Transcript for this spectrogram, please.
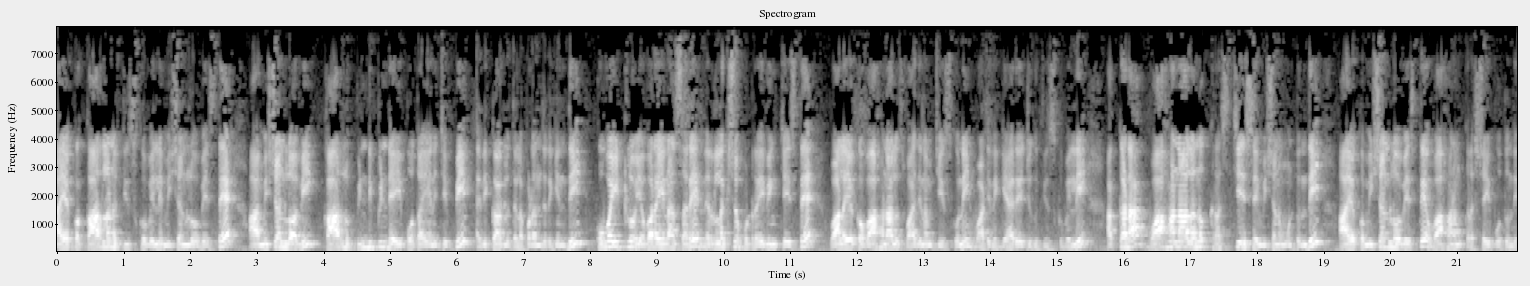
ఆ యొక్క కార్లను తీసుకువెళ్ళి మిషన్లో వేస్తే ఆ మిషన్లో అవి కార్లు పిండి పిండి అయిపోతాయని చెప్పి అధికారులు తెలపడం జరిగింది. కువైట్లో ఎవరైనా సరే నిర్లక్ష్యపు డ్రైవింగ్ చేస్తే వాళ్ళ యొక్క వాహనాలు స్వాధీనం చేసుకుని వాటిని గ్యారేజ్కు తీసుకువెళ్ళి అక్కడ వాహనాలను క్రష్ చేసే మిషన్ ఉంటుంది. ఆ యొక్క మిషన్లో వేస్తే వాహనం క్రష్ అయిపోతుంది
